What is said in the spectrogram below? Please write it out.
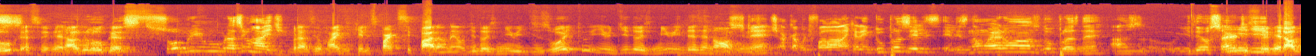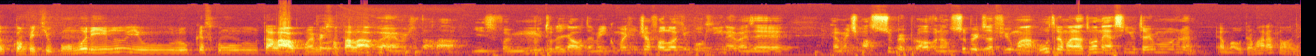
O Lucas, o Everaldo e o Lucas. Sobre o Brasil Ride. Brasil Ride que eles participaram, né? O de 2018 e o de 2019, Isso que a né? gente acabou de falar, né? Que eram duplas e eles, eles não eram as duplas, né? As- e deu certo Isso, que... o Everaldo competiu com o Murilo e o Lucas com o Talau, com o Emerson Talau. O Emerson lá. Isso foi muito legal também. Como a gente já falou aqui um pouquinho, né? Mas é realmente uma super prova, né? Um super desafio, uma ultramaratona, é assim o termo, né? É uma outra maratona.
